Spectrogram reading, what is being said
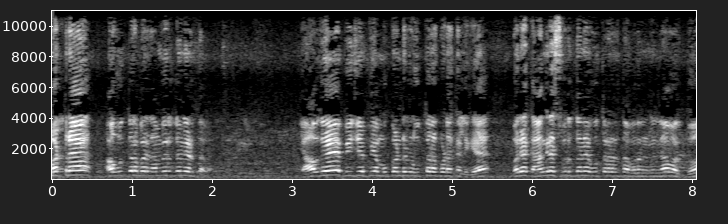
ಕೊಟ್ರೆ ಆ ಉತ್ತರ ಬರೀ ನಮ್ಮ ವಿರುದ್ಧನೇ ಇರ್ತವೆ. ಯಾವುದೇ ಬಿಜೆಪಿಯ ಮುಖಂಡರು ಉತ್ತರ ಕೊಡಕಲ್ಲಿಗೆ, ಬರೀ ಕಾಂಗ್ರೆಸ್ ವಿರುದ್ಧನೇ ಉತ್ತರ ಇರ್ತಾವ ಹೊರತು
